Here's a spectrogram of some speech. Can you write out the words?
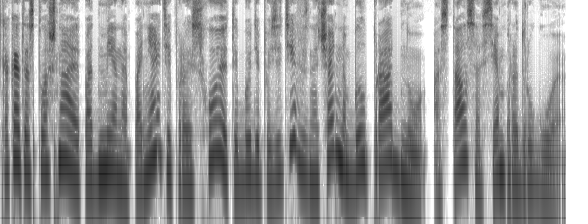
Какая-то сплошная подмена понятий происходит, и бодипозитив изначально был про одно, а стал совсем про другое.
